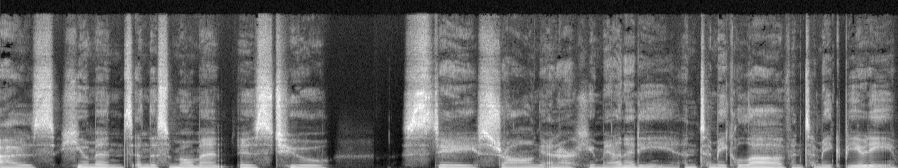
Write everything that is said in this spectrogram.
as humans in this moment is to stay strong in our humanity and to make love and to make beauty.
